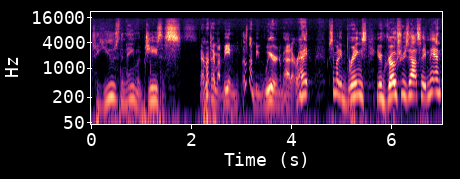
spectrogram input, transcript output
to use the name of Jesus. I'm not talking about being, let's not be weird about it, right? Somebody brings your groceries out, say, man,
